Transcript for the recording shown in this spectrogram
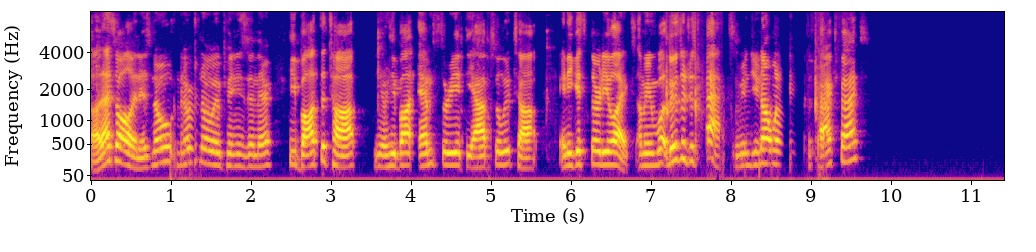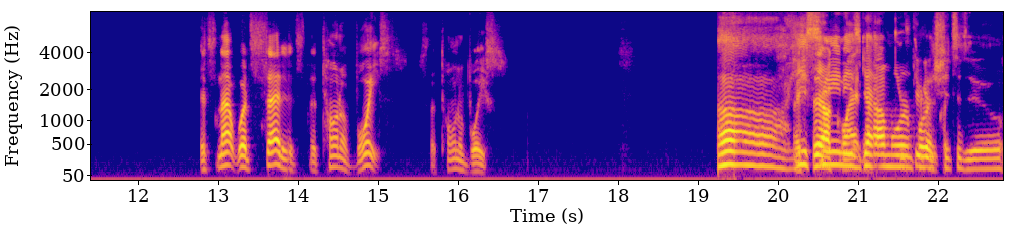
Uh, that's all it is. No, there's no opinions in there. He bought the top. You know, he bought M3 at the absolute top, and he gets 30 likes. I mean, what? Those are just facts. I mean, do you not want the fact facts? It's not what's said; it's the tone of voice. It's the tone of voice. Oh, he's saying he's got more He's important shit to do.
